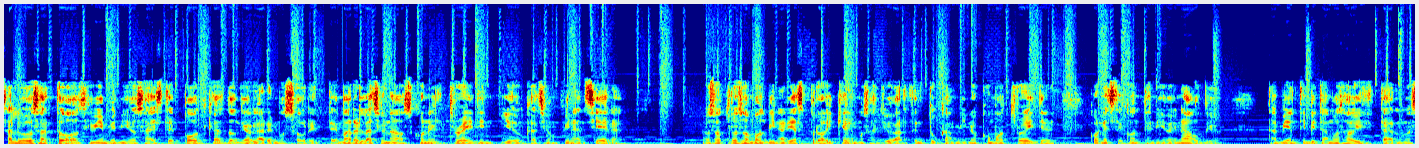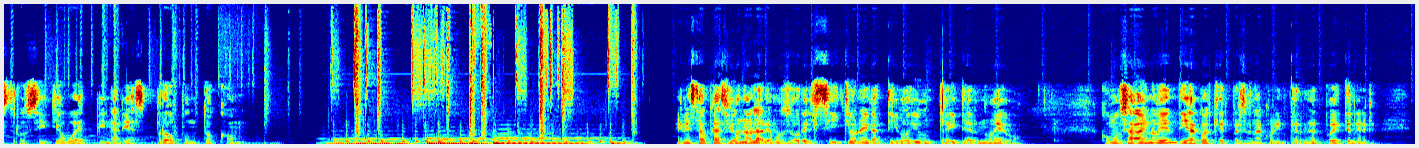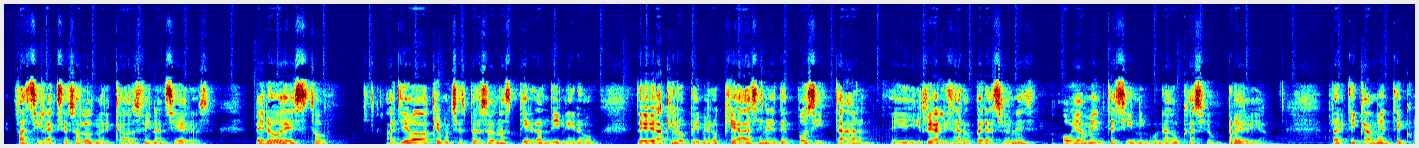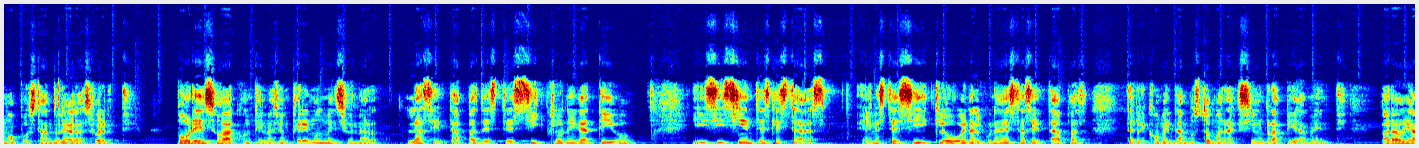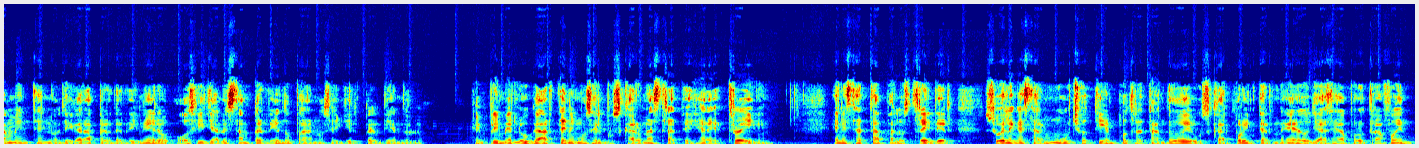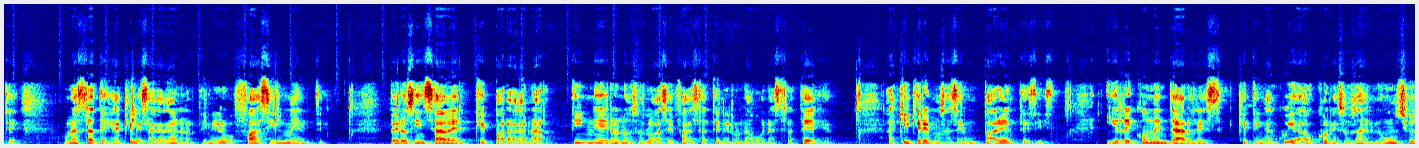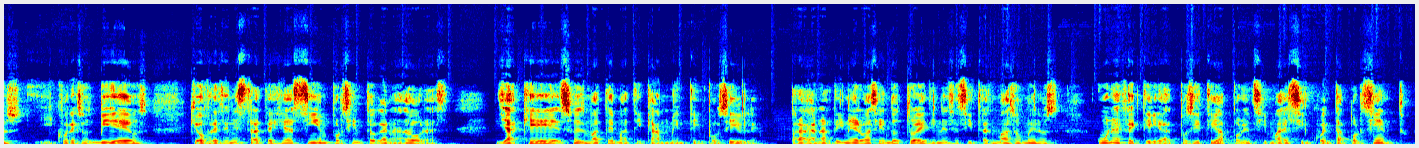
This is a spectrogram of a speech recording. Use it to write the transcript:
Saludos a todos y bienvenidos a este podcast donde hablaremos sobre temas relacionados con el trading y educación financiera. Nosotros somos Binarias Pro y queremos ayudarte en tu camino como trader con este contenido en audio. También te invitamos a visitar nuestro sitio web binariaspro.com. En esta ocasión hablaremos sobre el ciclo negativo de un trader nuevo. Como saben, hoy en día cualquier persona con internet puede tener fácil acceso a los mercados financieros, pero esto ha llevado a que muchas personas pierdan dinero debido a que lo primero que hacen es depositar y realizar operaciones, obviamente sin ninguna educación previa, prácticamente como apostándole a la suerte. Por eso a continuación queremos mencionar las etapas de este ciclo negativo y si sientes que estás en este ciclo o en alguna de estas etapas, te recomendamos tomar acción rápidamente para obviamente no llegar a perder dinero o si ya lo están perdiendo para no seguir perdiéndolo. En primer lugar tenemos el buscar una estrategia de trading. En esta etapa los traders suelen gastar mucho tiempo tratando de buscar por internet o ya sea por otra fuente una estrategia que les haga ganar dinero fácilmente, pero sin saber que para ganar dinero no solo hace falta tener una buena estrategia. Aquí queremos hacer un paréntesis y recomendarles que tengan cuidado con esos anuncios y con esos videos que ofrecen estrategias 100% ganadoras ya que eso es matemáticamente imposible. Para ganar dinero haciendo trading necesitas más o menos una efectividad positiva por encima del 50%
